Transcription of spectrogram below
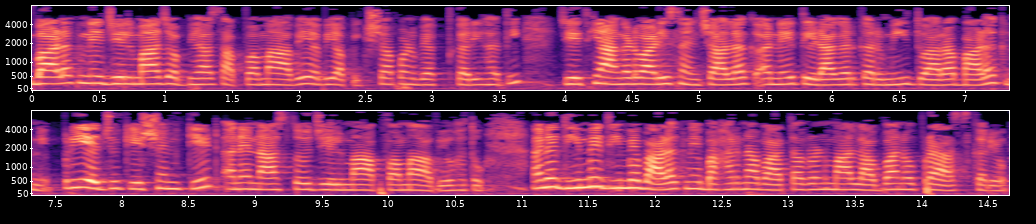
બાળકને જેલમાં જ અભ્યાસ આપવામાં આવે એવી અપેક્ષા પણ વ્યક્ત કરી હતી. જેથી આંગણવાડી સંચાલક અને તેડાગર કર્મી દ્વારા બાળકને પ્રી એજ્યુકેશન કિટ અને નાસ્તો જેલમાં આપવામાં આવ્યો હતો. અને ધીમે ધીમે બાળકને બહારના વાતાવરણમાં લાવવાનો પ્રયાસ કર્યો.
